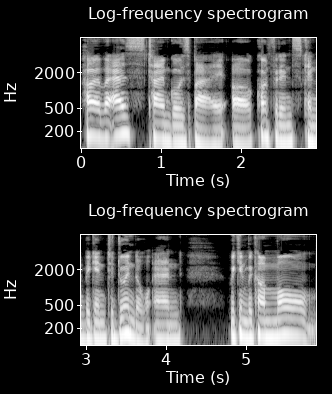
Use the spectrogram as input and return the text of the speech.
However, as time goes by, our confidence can begin to dwindle and we can become more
